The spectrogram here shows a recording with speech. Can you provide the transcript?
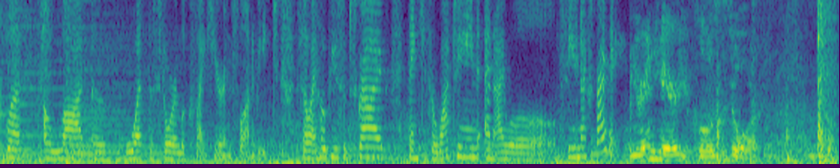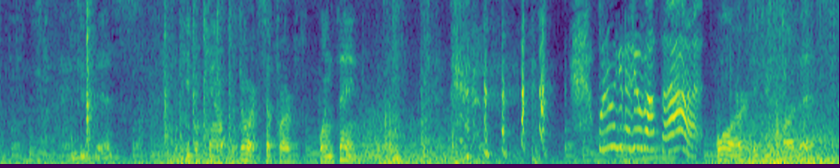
plus a lot of what the store looks like here in Solana Beach. So I hope you subscribe. Thank you for watching, and I will see you next Friday. When you're in here, you close the door. You do this, and people can't open the door except for one thing. What are we gonna do about that? Or if you are this.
